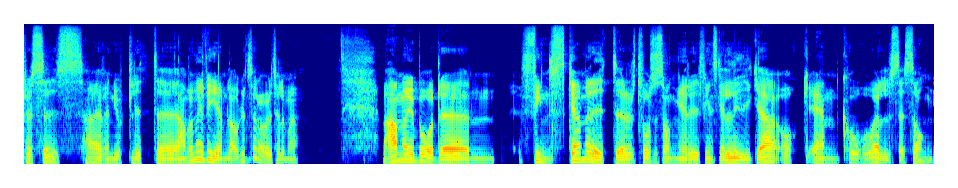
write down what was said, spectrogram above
Precis, har även gjort lite, han var med i VM-laget förra året till och med. Men han har ju både mm, finska meriter, två säsonger i finska liga och en KHL-säsong.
